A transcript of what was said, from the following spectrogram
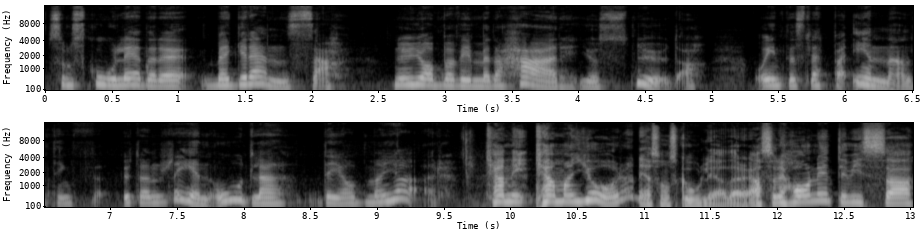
som skolledare begränsa. Nu jobbar vi med det här just nu då och inte släppa in allting utan renodla det jobb man gör. Kan, ni, kan man göra det som skolledare? Alltså det har ni inte vissa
